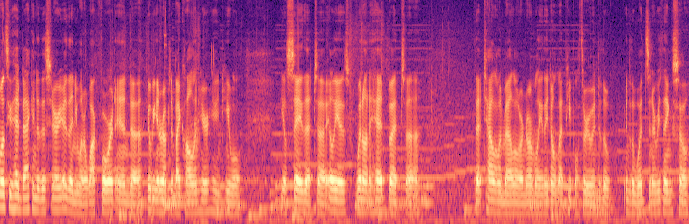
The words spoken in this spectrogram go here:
Once you head back into this area, then you want to walk forward, and uh, you'll be interrupted by Colin here, and he will he'll say that uh, Ilia's went on ahead, but uh, that Talo and Malo are normally they don't let people through into the into the woods and everything. So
